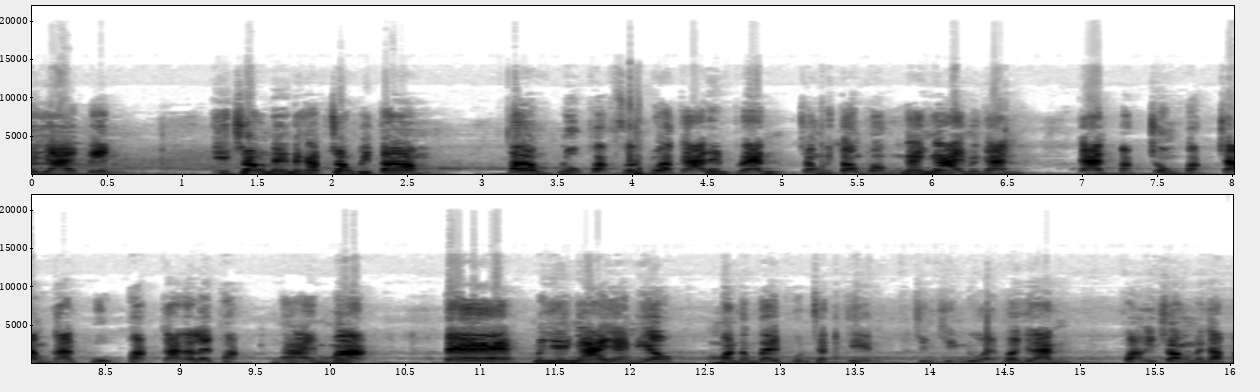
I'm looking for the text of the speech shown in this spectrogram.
ขยายเป็นอีกช่องหนึ่งนะครับ ช่องพี่ต้อมต้อมปลูกผักสวนครัวการเด้นแพลนช่องพี่ต้อมก็ง่าย ๆ เหมือนกัน การปักชงปักจำการปลูกผักการอะไรผักง่ายมาก แต่ไม่ใช่ง่ายอย่างเดียว มันต้องได้ผลชัดเจนจริง ๆ ด้วย เพราะฉะนั้นฝากอีกช่องนะครับ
